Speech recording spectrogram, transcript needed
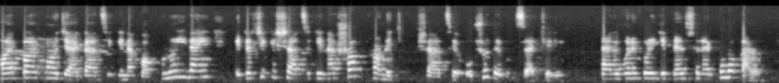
ভয় পাওয়ার কোনো জায়গা আছে কিনা কখনোই নাই। এটা চিকিৎসা আছে কিনা, সব ধরনের চিকিৎসা আছে, ওষুধ এবং সার্জারি তাই আমি মনে করি যে টেনশনের কোনো কারণ নেই।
